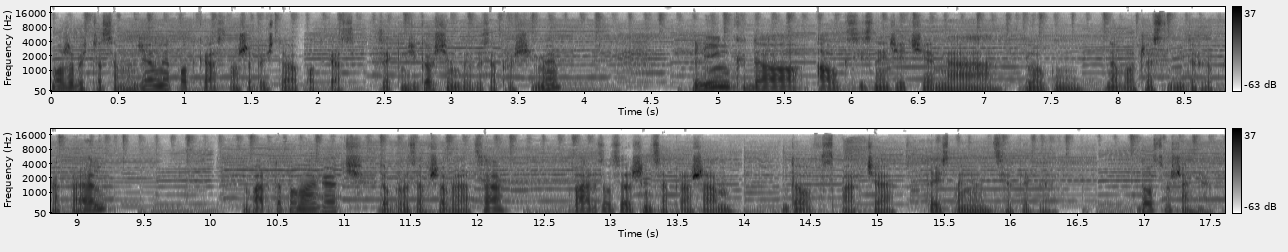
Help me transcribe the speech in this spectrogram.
Może być to samodzielny podcast, może być to podcast z jakimś gościem, którego zaprosimy. Link do aukcji znajdziecie na blogu nowoczesnylider.pl. Warto pomagać, dobro zawsze wraca. Bardzo serdecznie zapraszam do wsparcia tej wspaniałej inicjatywy. Do usłyszenia.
